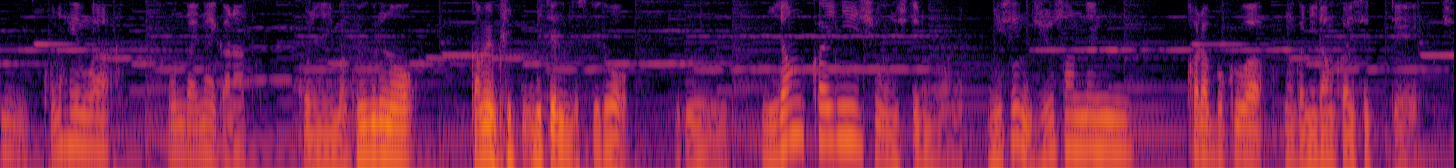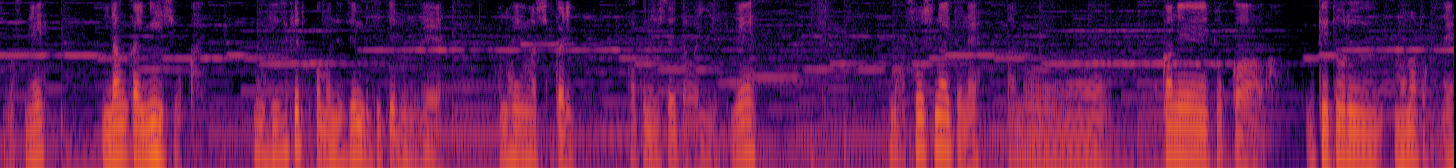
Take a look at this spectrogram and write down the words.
うん、この辺は問題ないかなと。これね、今 Google の画面 見てるんですけど、うん、2段階認証にしてるのはね、2013年から僕はなんか2段階設定してますね。2段階認証か。もう日付とかもね、全部出てるんで、この辺はしっかり確認しておいた方がいいですね。まあそうしないとね、あのー、お金とか受け取るものとかね、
